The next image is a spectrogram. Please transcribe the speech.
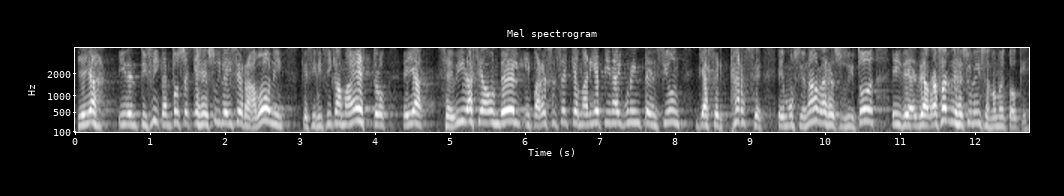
Y ella identifica entonces que Jesús y le dice Raboni, que significa maestro. Ella se vira hacia donde él y parece ser que María tiene alguna intención de acercarse, emocionada, resucitó y de, abrazarlo. Y Jesús le dice, no me toque,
